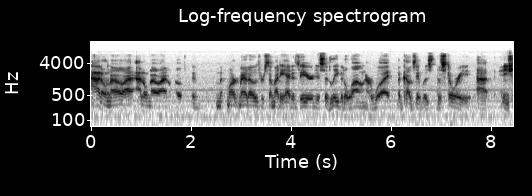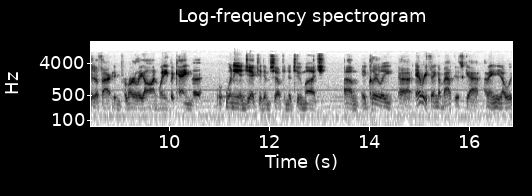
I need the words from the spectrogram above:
I don't know. I, I don't know. I don't know Mark Meadows or somebody had his ear and just said leave it alone or what because it was the story. I, he should have fired him from early on when he became the when he injected himself into too much. Um, it clearly uh, everything about this guy. I mean, you know,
